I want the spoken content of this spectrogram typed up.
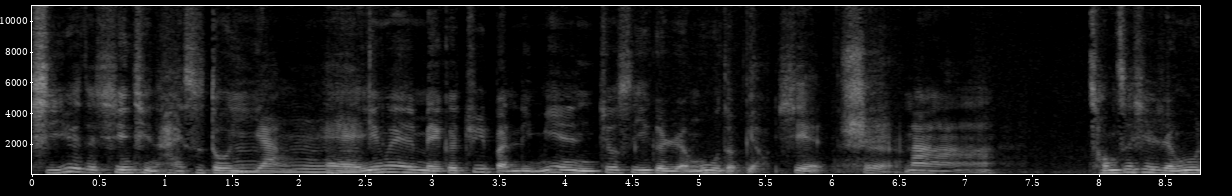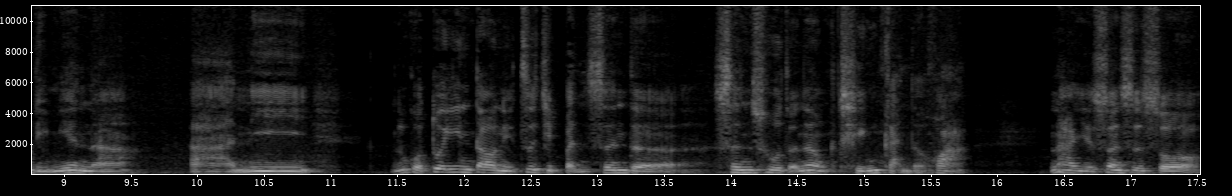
喜悦的心情还是都一样。哎，因为每个剧本里面就是一个人物的表现。是。那从这些人物里面呢，啊，你。如果对应到你自己本身的深处的那种情感的话，那也算是说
